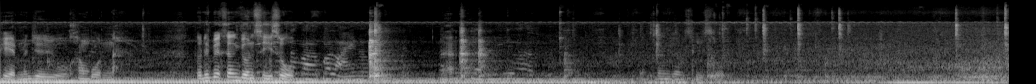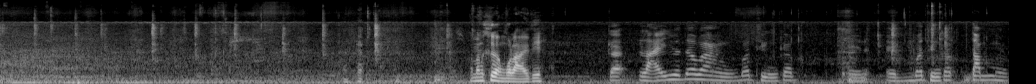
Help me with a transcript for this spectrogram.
เพจมันจะอยู่ข้างบนนะ ตัวนี้เป็นเครื่องยนต์สี่สูบ แต่ว่าบ่หลายครับ นะฮะ แบบนี้ว่า เป็นเครื่องยนต์สี่สูบน้ำ มันเครื่องโบราณทีก็หลายอยู่แต่ว่าบ่ถึงกับเอ่อเอ่อบ่ถึงกับต่ำครับ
